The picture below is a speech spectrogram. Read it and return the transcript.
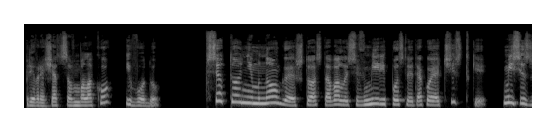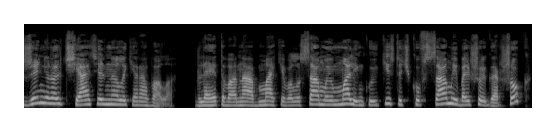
превращаться в молоко и воду. Все то немногое, что оставалось в мире после такой очистки, миссис Дженераль тщательно лакировала. Для этого она обмакивала самую маленькую кисточку в самый большой горшок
